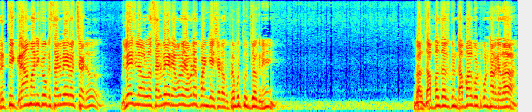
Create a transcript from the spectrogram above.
ప్రతి గ్రామానికి ఒక సర్వేర్ వచ్చాడు. విలేజ్ లెవెల్లో సర్వేర్ ఎవరు ఎవడ అపాయింట్ చేశాడు ఒక ప్రభుత్వ ఉద్యోగిని. ఇవాళ జబ్బలు తెలుసుకుని డబ్బాలు కొట్టుకుంటున్నారు కదా.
